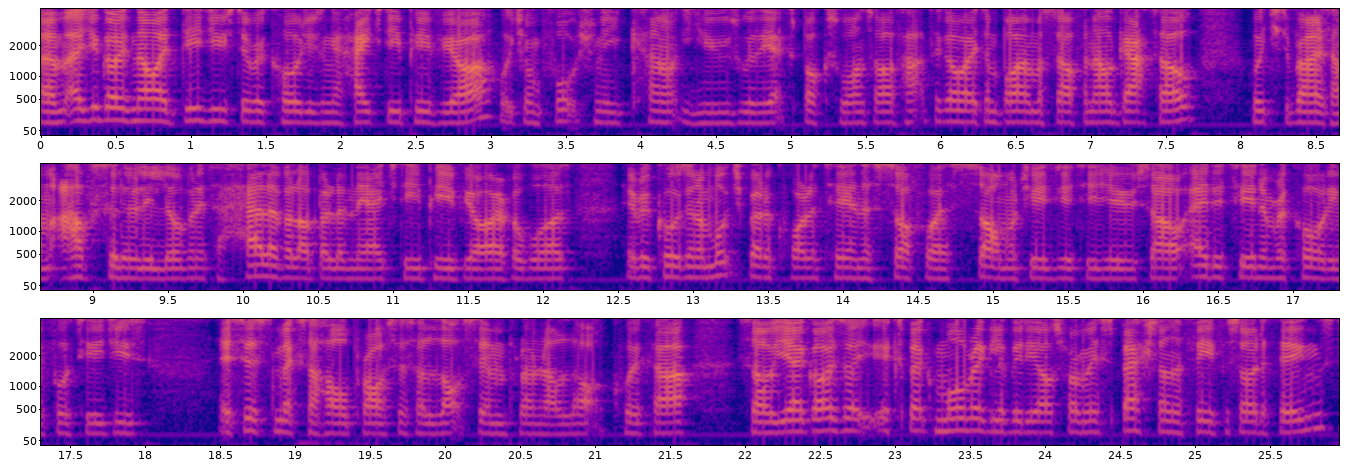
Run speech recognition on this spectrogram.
Um, as you guys know I did used to record using a HD PVR which unfortunately cannot use with the Xbox One so I've had to go out and buy myself an Elgato which to be honest I'm absolutely loving. It's a hell of a lot better than the HD PVR ever was. It records in a much better quality and the software is so much easier to use. So editing and recording footage is it just makes the whole process a lot simpler and a lot quicker. So yeah guys, I expect more regular videos from me, especially on the FIFA side of things.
